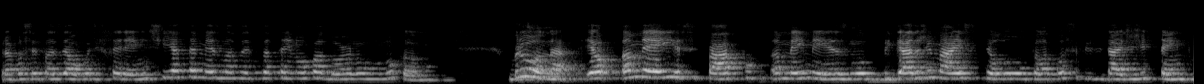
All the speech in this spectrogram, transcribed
para você fazer algo diferente e até mesmo, às vezes, até inovador no, no ramo. Bruna, eu amei esse papo, amei mesmo. Obrigada demais pelo, pela possibilidade de tempo.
